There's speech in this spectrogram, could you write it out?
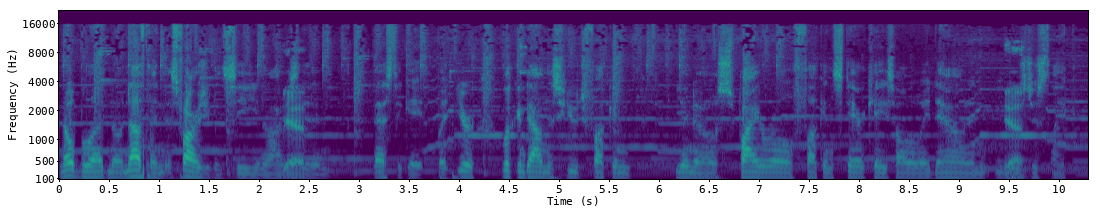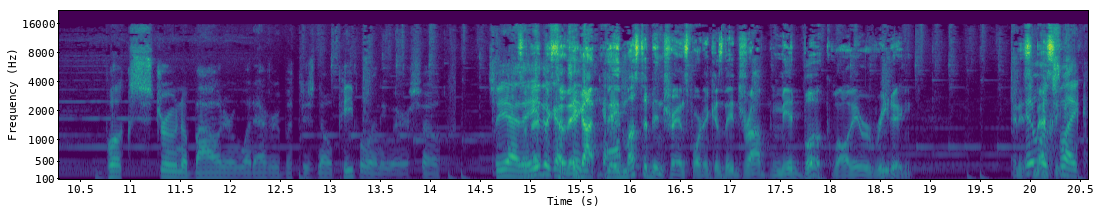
no blood, no nothing, as far as you can see. You know, obviously Yeah. they didn't investigate, but you're looking down this huge fucking, you know, spiral fucking staircase all the way down, and there's just like books strewn about or whatever, but there's no people anywhere. So, so yeah, so they that- either so got they taken got they must have been transported because they dropped mid book while they were reading. And it's It messy. looks like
